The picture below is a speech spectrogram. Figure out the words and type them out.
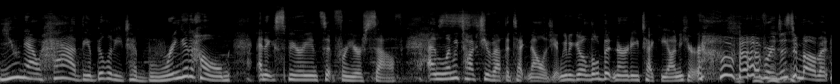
you now have the ability to bring it home and experience it for yourself. And let me talk to you about the technology. I'm gonna go a little bit nerdy techie on here for just a moment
